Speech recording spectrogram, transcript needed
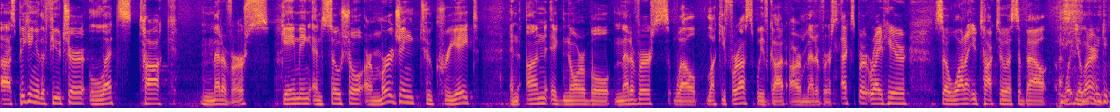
Uh, speaking of the future, let's talk metaverse. Gaming and social are merging to create an unignorable metaverse. Well, lucky for us, we've got our metaverse expert right here. So why don't you talk to us about what you learned? um,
